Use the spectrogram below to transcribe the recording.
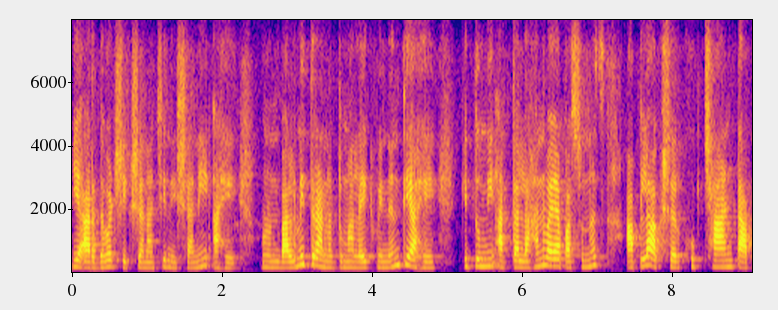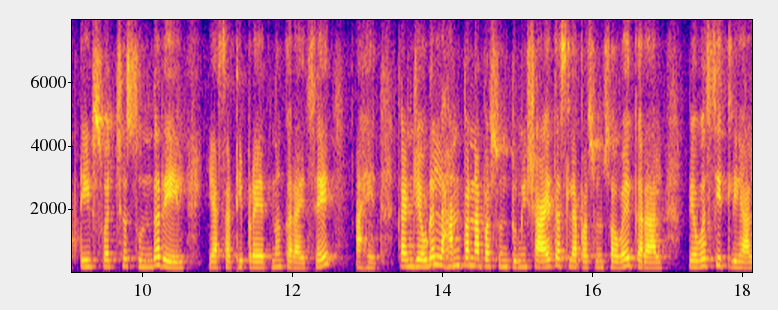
ही अर्धवट शिक्षणाची निशाणी आहे. म्हणून बालमित्रांनो तुम्हाला एक विनंती आहे की तुम्ही आत्ता लहान वयापासूनच आपलं अक्षर खूप छान टापटीप स्वच्छ सुंदर येईल यासाठी प्रयत्न करायचे आहेत. कारण जेवढं लहानपणापासून तुम्ही शाळेत असल्यापासून सवय कराल व्यवस्थित लिहाल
